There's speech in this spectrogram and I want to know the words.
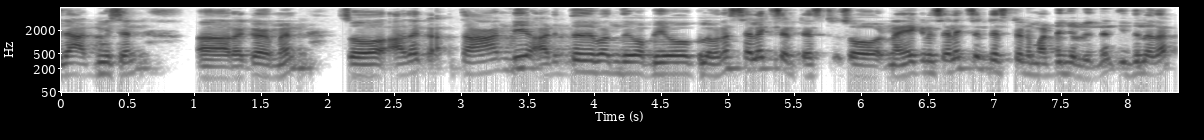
இதான் அட்மிஷன் Uh, ரெக்குவயர்மெண்ட் ஸோ அதை தாண்டி அடுத்தது வந்து அப்படியோக்குள்ள வந்து செலெக்ஷன் டெஸ்ட் ஸோ நான் ஏற்கனவே செலெக்ஷன் டெஸ்ட்னு மட்டும் சொல்லியிருந்தேன். இதில் தான்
